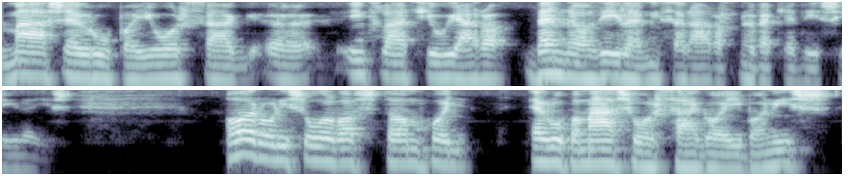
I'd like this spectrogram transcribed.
más európai ország inflációjára, benne az élelmiszerárak növekedésére is. Arról is olvastam, hogy Európa más országaiban is,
